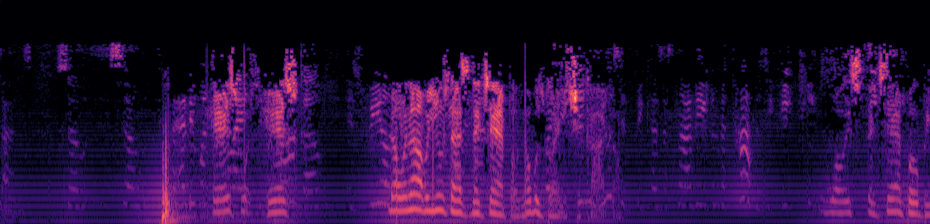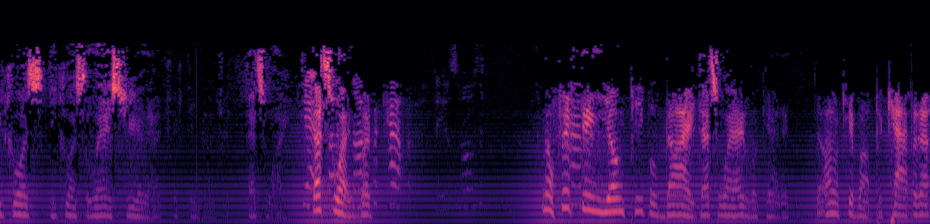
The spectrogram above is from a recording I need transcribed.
guns. So, so for anyone Here's what- here's- Chicago really No, we're not. We're that as an example. Nobody's but blaming Chicago. use it it's not even the top. It's the 18th. Well, it's an example because because last year they had 1,500. That's why. Yeah, That's why. not But per capita. There's also- no, 15 young people died. That's why I look at it. I don't care about per capita.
